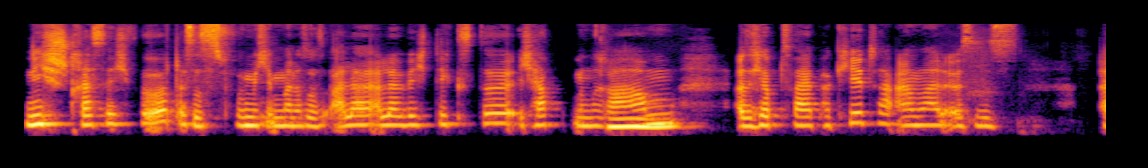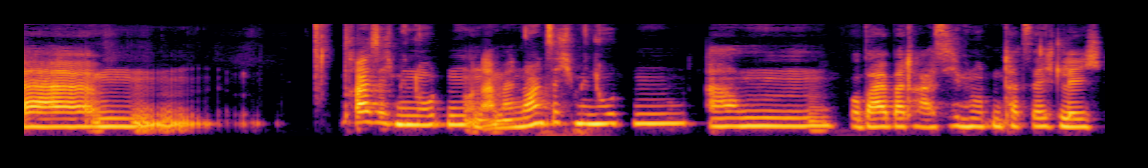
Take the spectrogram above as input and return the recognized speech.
nicht stressig wird. Das ist für mich immer das Aller, Allerwichtigste. Ich habe einen Rahmen, mhm. also ich habe zwei Pakete. Einmal ist es ähm, 30 Minuten und einmal 90 Minuten. Ähm, wobei bei 30 Minuten tatsächlich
